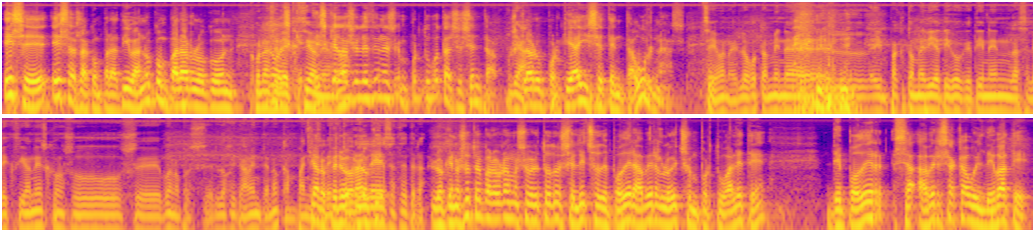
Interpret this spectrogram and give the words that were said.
Ese, esa es la comparativa, no compararlo con, con las elecciones. Es que, las elecciones en Portugal vota el 60. Pues claro, porque hay 70 urnas. Sí, bueno, y luego también el, impacto mediático que tienen las elecciones con sus, eh, bueno, pues lógicamente, ¿no? Campañas electorales, etcétera. Lo que nosotros valoramos sobre todo es el hecho de poder haberlo hecho en Portugalete, de poder haber sacado el debate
